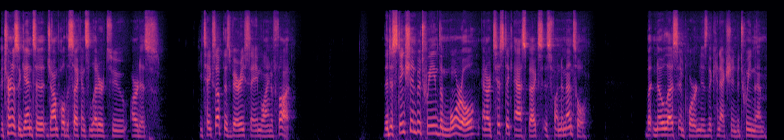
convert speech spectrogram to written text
I turn us again to John Paul II's letter to artists. He takes up this very same line of thought. The distinction between the moral and artistic aspects is fundamental, but no less important is the connection between them.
